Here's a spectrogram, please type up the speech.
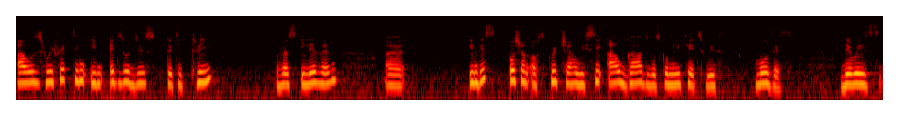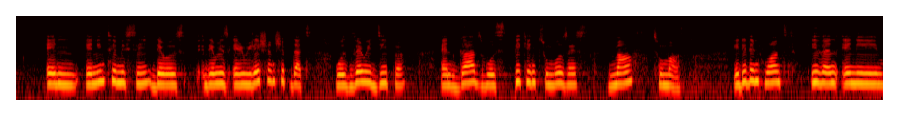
I was reflecting in Exodus 33, verse 11. Uh, in this portion of scripture, we see how God was communicate with Moses. There is in, in intimacy, there, was, there is a relationship that was very deeper, and God was speaking to Moses mouth to mouth. He didn't want even any,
